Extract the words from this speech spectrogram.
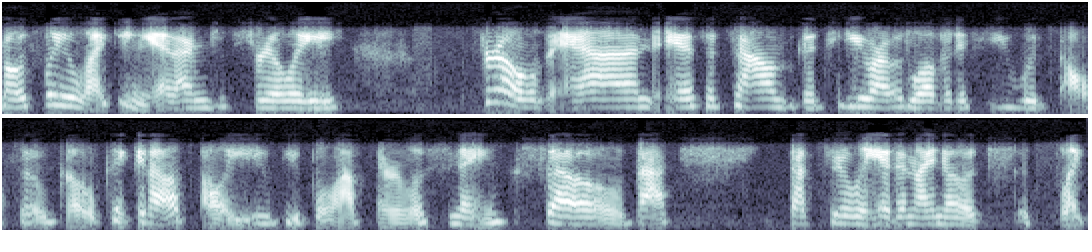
mostly liking it. I'm just really thrilled. And if it sounds good to you, I would love it if you would also go pick it up. All you people out there listening. So that's that's really it. And I know it's it's like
